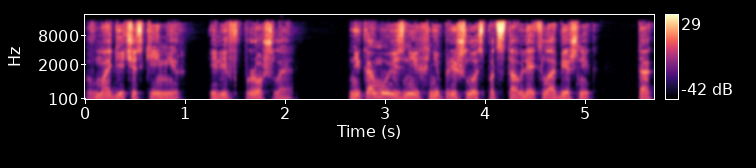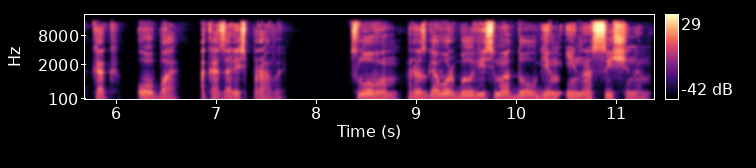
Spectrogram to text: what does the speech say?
в магический мир или в прошлое. Никому из них не пришлось подставлять лобешник, так как оба оказались правы. Словом, разговор был весьма долгим и насыщенным,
